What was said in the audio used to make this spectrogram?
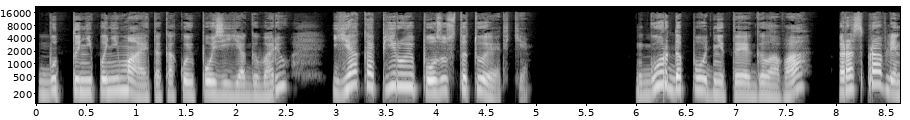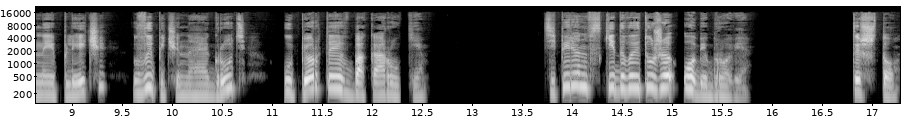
будто не понимает, о какой позе я говорю, я копирую позу статуэтки. Гордо поднятая голова, расправленные плечи, выпеченная грудь, упертые в бока руки. Теперь он вскидывает уже обе брови. «Ты что,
